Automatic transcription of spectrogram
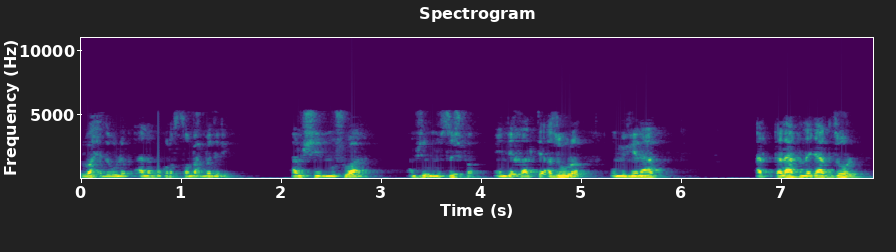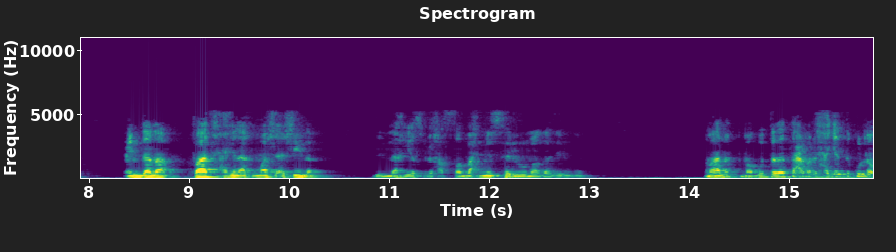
الواحد يقول لك أنا بكرة الصباح بدري أمشي المشوار أمشي المستشفى عندي خالتي أزورة ومن هناك التلاك لجاك زول عندنا فاتحة هناك ماشي أشيلها بالله يصبح الصباح من السرير وما قادر يقوم. مالك؟ ما قلت له تعمل الحاجات دي كلها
